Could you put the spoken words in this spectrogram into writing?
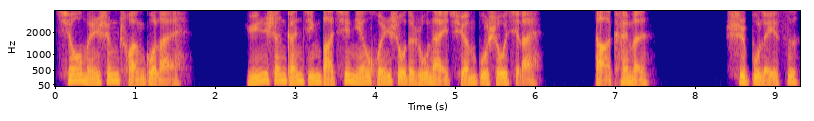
敲门声传过来，云山赶紧把千年魂兽的乳奶全部收起来，打开门，是布雷斯。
